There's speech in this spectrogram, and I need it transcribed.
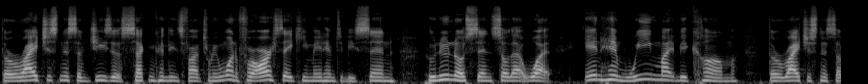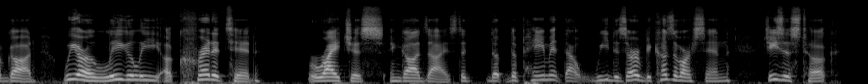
the righteousness of Jesus, 2 Corinthians 5:21. For our sake he made him to be sin who knew no sin, so that what? In him we might become the righteousness of God. We are legally accredited righteous in God's eyes. The, the, the payment that we deserve because of our sin, Jesus took.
